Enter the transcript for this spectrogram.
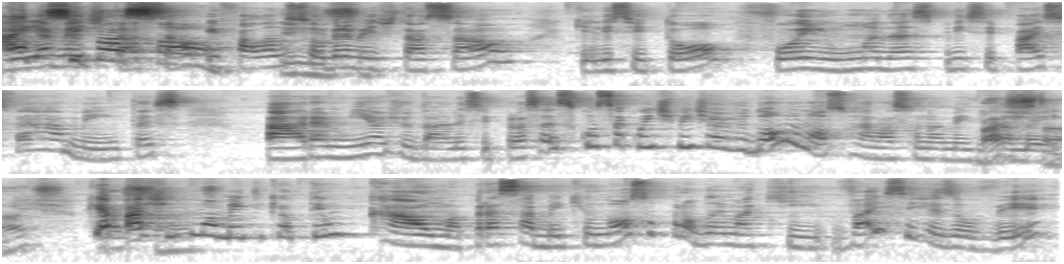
Aí a meditação, e falando sobre a Isso. meditação, que ele citou, foi uma das principais ferramentas para me ajudar nesse processo, consequentemente ajudou no nosso relacionamento também. Bastante. Porque a partir bastante. do momento em que eu tenho calma para saber que o nosso problema aqui vai se resolver,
